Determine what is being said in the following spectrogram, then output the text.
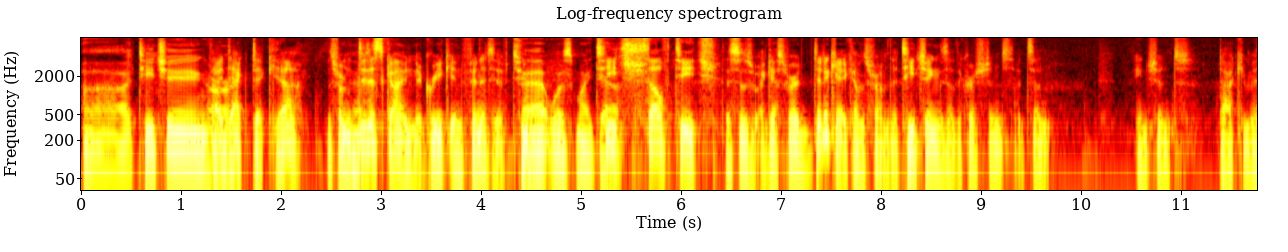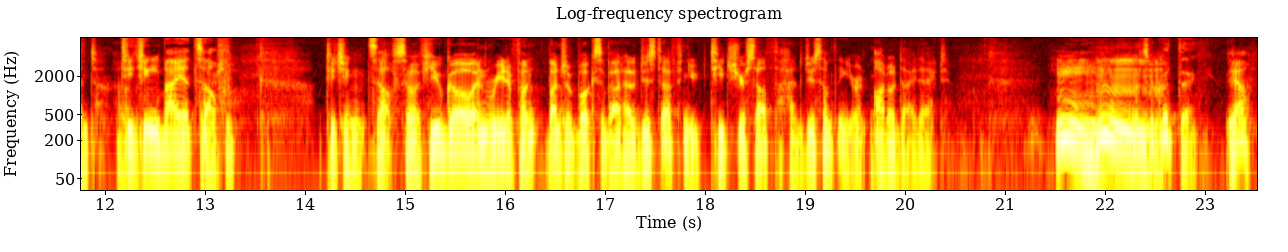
Uh, teaching. Or, Didactic, yeah. It's from didaskein, the Greek infinitive, to That was my guess. teach. Self-teach. This is, I guess, where didache comes from, the teachings of the Christians. It's an ancient document. um, Teaching by itself. teaching itself. So if you go and read a fun, bunch of books about how to do stuff and you teach yourself how to do something, you're an autodidact. Hmm, That's a good thing. Yeah.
